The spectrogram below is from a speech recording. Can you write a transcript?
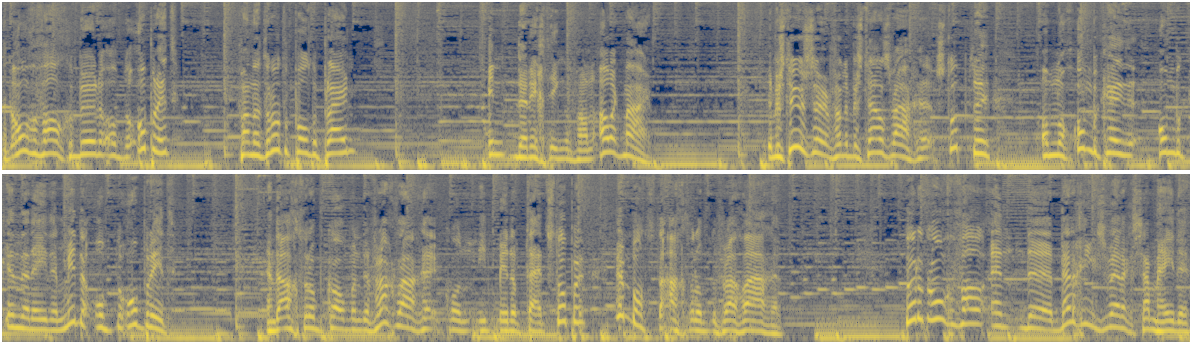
Het ongeval gebeurde op de oprit van het Rotterpolderplein in de richting van Alkmaar. De bestuurster van de bestelwagen stopte om nog onbekende, onbekende reden midden op de oprit. En de achteropkomende vrachtwagen kon niet meer op tijd stoppen en botste achterop de vrachtwagen. Door het ongeval en de bergingswerkzaamheden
